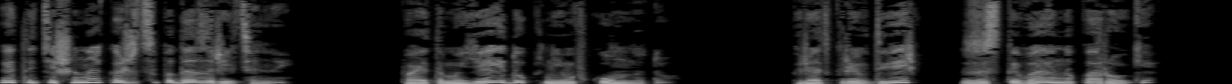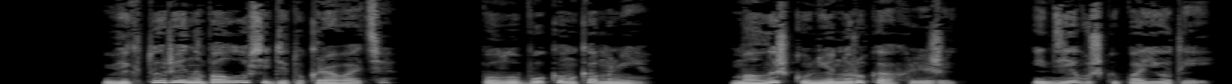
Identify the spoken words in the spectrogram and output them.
Эта тишина кажется подозрительной, поэтому я иду к ним в комнату. Приоткрыв дверь, застываю на пороге. Виктория на полу сидит у кровати, полубоком ко мне. Малышка у нее на руках лежит, и девушка поет ей.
